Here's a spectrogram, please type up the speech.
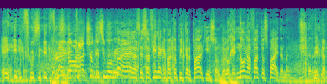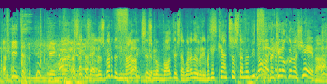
E Ictus, Ictus. L'unico braccio che si muoveva. Ma è la stessa fine che ha fatto Peter Parkinson, quello che non ha fatto Spider-Man. Terribile. Peter. Che Sai cos'è? Lo sguardo di Matrix è sconvolto e sta guardando perché. Ma che cazzo stanno dicendo? No, ma perché lo conosceva.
